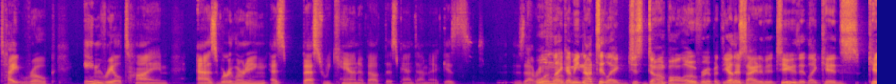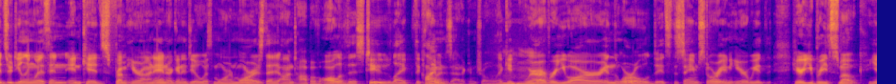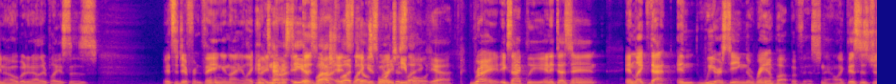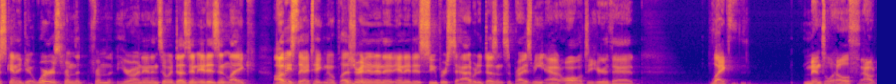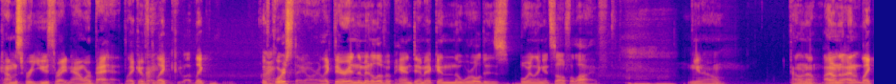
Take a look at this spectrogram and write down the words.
tightrope in real time as we're learning as best we can about this pandemic. Is is that right? Well, and Flo? like I mean, not to like just dump all over it, but the other side of it too, that like kids kids are dealing with, and and kids from here on in are going to deal with more and more. Is that on top of all of this too? Like the climate is out of control. Like it, mm-hmm. wherever you are in the world, it's the same story. And here we here you breathe smoke, you know, but in other places. It's a different thing, and I like in I not- Tennessee, it a flash not- flood it's like kills as forty much as, people. like- yeah, Right, exactly. And it doesn't and like that and we are seeing the ramp up of this now. Like this is just going to get worse from the from the here on in. And so it doesn't it isn't like obviously I take no pleasure in it and it and it is super sad, but it doesn't surprise me at all to hear that like mental health outcomes for youth right now are bad. Like of Right. like like of Right. course they are. Like they're in the middle of a pandemic and the world is boiling itself alive. Mm-hmm. You know, I don't know. I don't know. I don't like.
